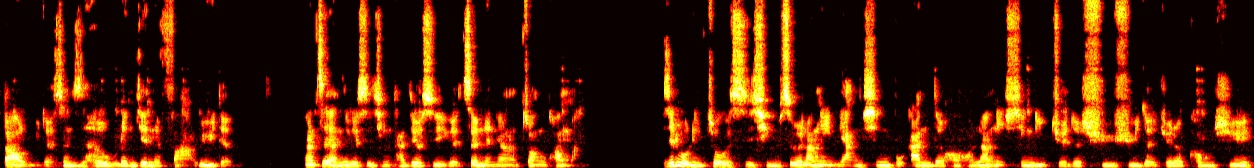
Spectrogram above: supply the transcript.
道理的，甚至合乎人间的法律的，那自然这个事情它就是一个正能量的状况嘛。可是，如果你做的事情是会让你良心不安的，哈，会让你心里觉得虚虚的，觉得空虚，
